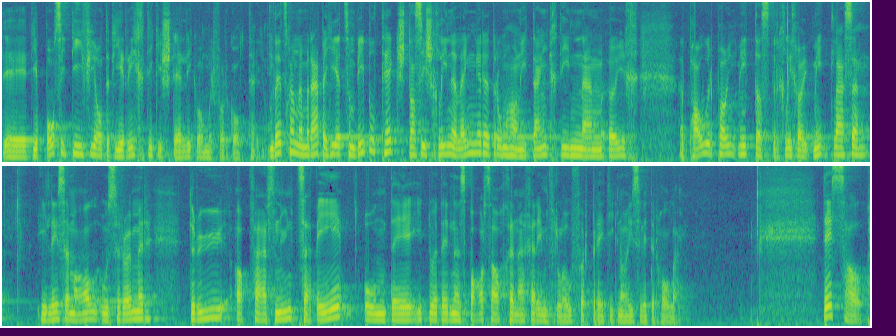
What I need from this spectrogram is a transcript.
die, die, positive oder die richtige Stellung, die wir vor Gott haben. Und jetzt kommen wir eben hier zum Bibeltext. Das ist ein länger, darum habe ich gedacht, ich nehme euch ein PowerPoint mit, dass ihr ein bisschen mitlesen könnt. Ich lese mal aus Römer 3 ab Vers 19b und äh, ich tue dann ein paar Sachen nachher im Verlauf der Predigt noch wiederholen. Deshalb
